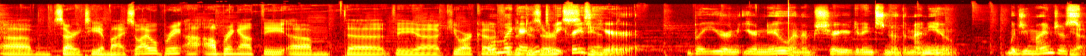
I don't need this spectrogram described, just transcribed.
Um, sorry, TMI. So I will bring. I- I'll bring out the um the the uh, QR code Well, for Mike, I hate to be crazy and- here, but you're you're new, and I'm sure you're getting to know the menu. Would you mind just Yeah.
